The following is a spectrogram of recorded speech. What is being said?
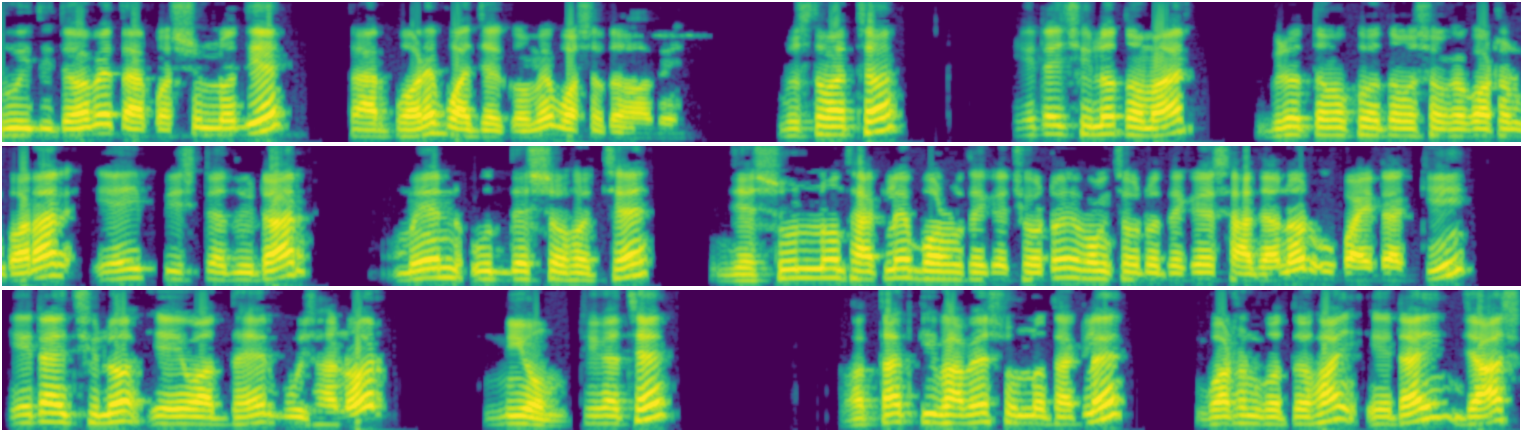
দুই দিতে হবে, তারপর শূন্য দিয়ে তারপরে পর্যায়ক্রমে বসাতে হবে। বুঝতে পারছ? এটাই ছিল তোমার বৃহত্তম ক্ষুদ্রতম সংখ্যা গঠন করার এই পৃষ্ঠা দুইটার মেন উদ্দেশ্য হচ্ছে যে শূন্য থাকলে বড় থেকে ছোট এবং ছোট থেকে সাজানোর উপায়টা কি? এটাই ছিল এই অধ্যায়ের বোঝানোর নিয়ম, ঠিক আছে? অর্থাৎ কীভাবে শূন্য থাকলে গঠন করতে হয় এটাই জাস্ট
